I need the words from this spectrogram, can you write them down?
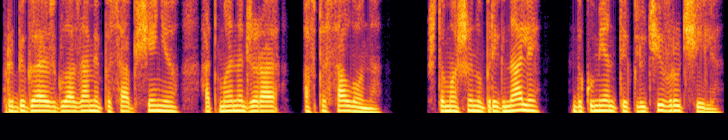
Пробегаюсь глазами по сообщению от менеджера автосалона, что машину пригнали, документы и ключи вручили.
